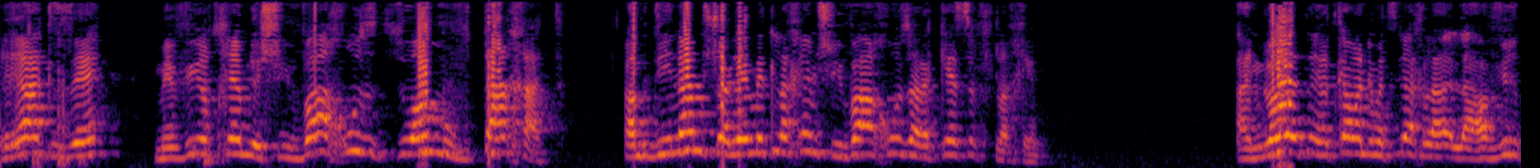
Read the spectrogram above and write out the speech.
רק זה מביא אתכם ל-7% תשואה מובטחת. המדינה משלמת לכם 7% על הכסף שלכם. אני לא יודעת עד כמה אני מצליח להעביר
